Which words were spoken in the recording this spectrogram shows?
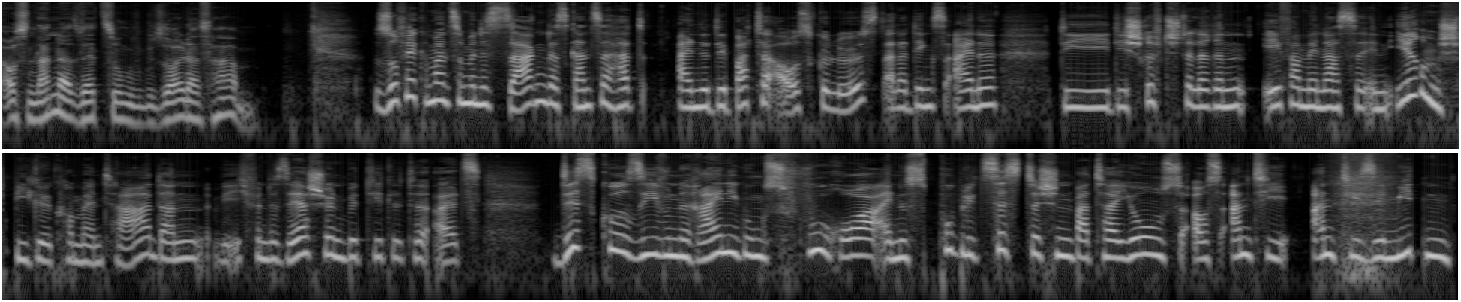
Auseinandersetzung soll das haben? So viel kann man zumindest sagen. Das Ganze hat eine Debatte ausgelöst, allerdings eine, die die Schriftstellerin Eva Menasse in ihrem Spiegelkommentar dann, wie ich finde, sehr schön betitelte als diskursiven Reinigungsfuror eines publizistischen Bataillons aus Anti-Antisemiten.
